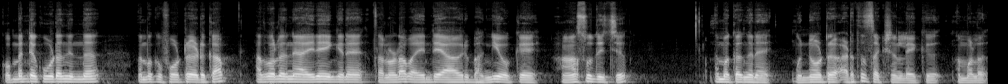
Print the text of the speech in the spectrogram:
കൊമ്പന്റെ കൂടെ നിന്ന് നമുക്ക് ഫോട്ടോ എടുക്കാം. അതുപോലെ തന്നെ അതിനെ ഇങ്ങനെ തലോടാം. അതിന്റെ ആ ഒരു ഭംഗിയൊക്കെ ആസ്വദിച്ച് നമുക്കങ്ങനെ മുന്നോട്ട് അടുത്ത സെക്ഷനിലേക്ക് നമ്മൾ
